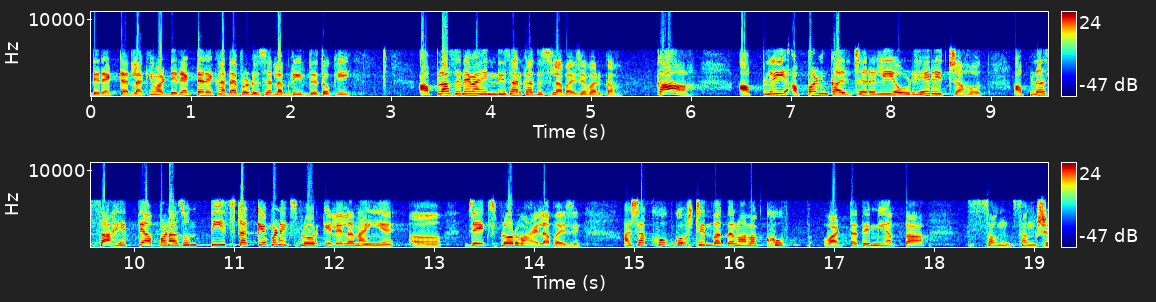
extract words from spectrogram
डिरेक्टरला किंवा डिरेक्टर एखाद्या प्रोड्युसरला ब्रीफ देतो की आपला सिनेमा हिंदीसारखा दिसला पाहिजे बरं का. का? आपली आपण कल्चरली एवढे रिच आहोत आपलं साहित्य आपण अजून तीस टक्के पण एक्सप्लोअर केलेलं नाही आहे जे एक्सप्लोअर व्हायला पाहिजे. अशा खूप गोष्टींबद्दल मला खूप वाटतं ते मी आत्ता सं संक्षिप्त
